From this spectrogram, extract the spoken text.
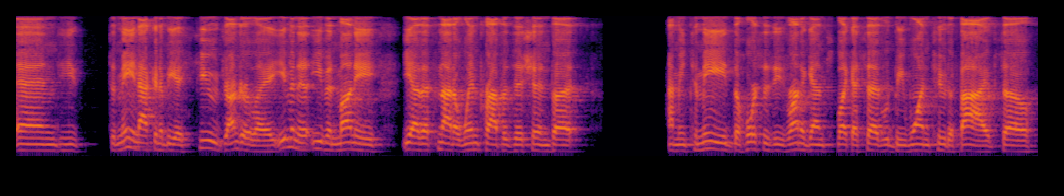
and he's to me not going to be a huge underlay. Even even money, yeah, that's not a win proposition, but I mean, to me, the horses he's run against, like I said, would be one, two to five. So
